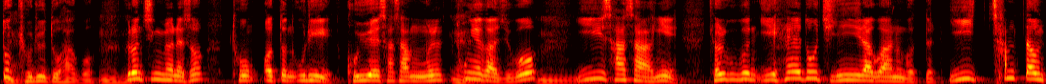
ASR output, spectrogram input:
또 네. 교류도 하고 음. 그런 측면에서 동- 어떤 우리 고유의 사상을 네. 통해 가지고 음. 이 사상이 결국은 이 해도 진인이라고 하는 것들 이 참다운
